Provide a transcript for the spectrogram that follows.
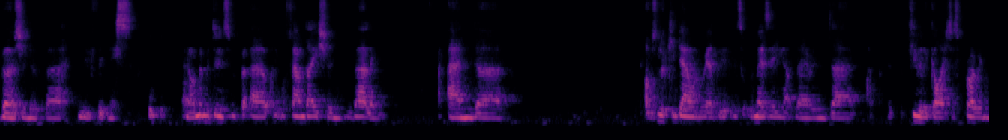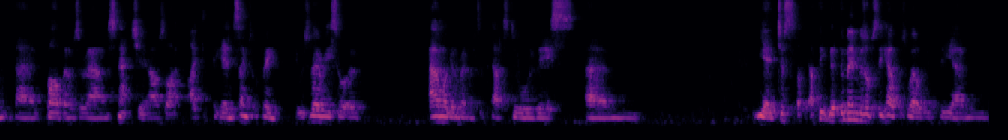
version of uh, new fitness. And I remember doing some, uh, I think my foundation with Ali, and uh, I was looking down when we had the, the sort of mezzanine up there, and uh, a few of the guys just throwing barbells around, snatching. I was like, I, again, same sort of thing. It was very sort of, how am I going to remember how to do all of this? Um, yeah, just I think that the members obviously help as well with the um,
